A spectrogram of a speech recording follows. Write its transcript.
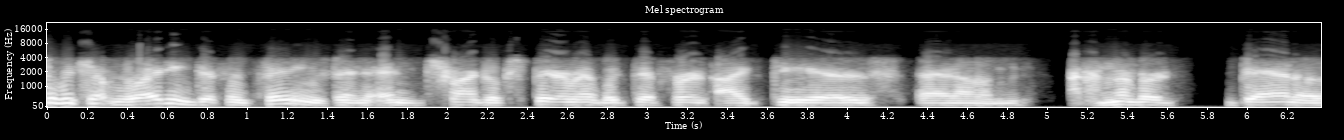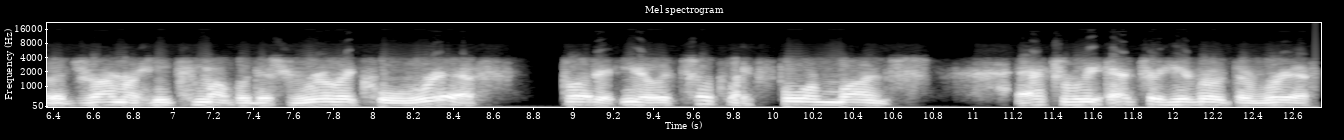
So we kept writing different things and and trying to experiment with different ideas. And um, I remember Dano, the drummer, he came up with this really cool riff, but it, you know, it took like four months after we after he wrote the riff,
